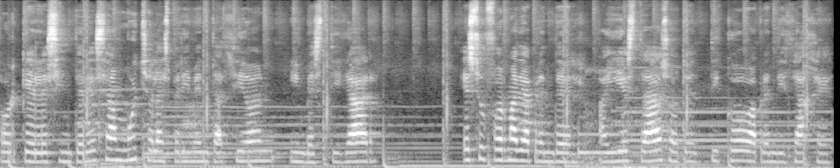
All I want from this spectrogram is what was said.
porque les interesa mucho la experimentación, investigar. Es su forma de aprender, ahí está su auténtico aprendizaje.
